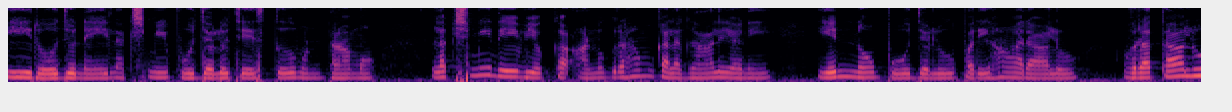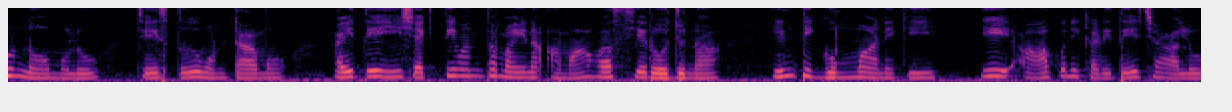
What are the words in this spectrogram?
ఈ రోజునే లక్ష్మీ పూజలు చేస్తూ ఉంటాము. లక్ష్మీదేవి యొక్క అనుగ్రహం కలగాలి అని ఎన్నో పూజలు పరిహారాలు వ్రతాలు నోములు చేస్తూ ఉంటాము. అయితే ఈ శక్తివంతమైన అమావాస్య రోజున ఇంటి గుమ్మానికి ఈ ఆకుని కడితే చాలు.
